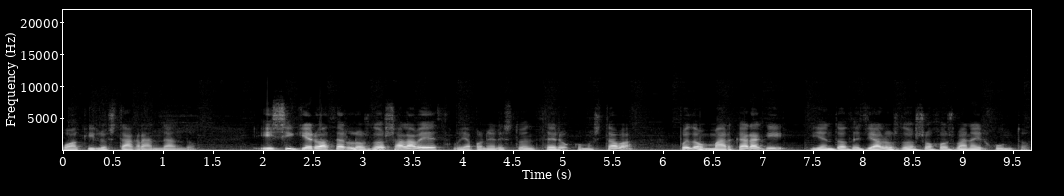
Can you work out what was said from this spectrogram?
o aquí lo está agrandando. Y si quiero hacer los dos a la vez, voy a poner esto en cero como estaba, puedo marcar aquí y entonces ya los dos ojos van a ir juntos.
